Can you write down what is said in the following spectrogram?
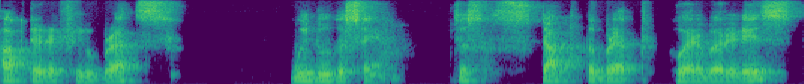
After a few breaths, we do the same. Just stop the breath wherever it is.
